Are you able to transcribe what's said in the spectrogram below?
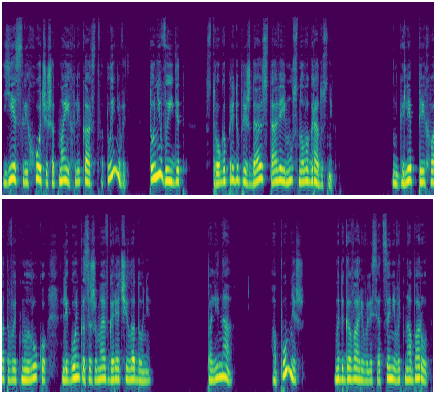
Если хочешь от моих лекарств отлынивать, то не выйдет, строго предупреждаю, ставя ему снова градусник. Глеб перехватывает мою руку, легонько зажимая в горячей ладони. «Полина, а помнишь, мы договаривались оценивать наоборот,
